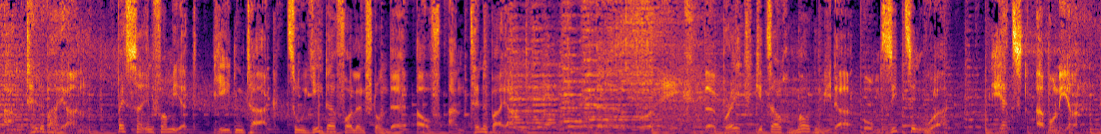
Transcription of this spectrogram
Antenne Bayern. Besser informiert. Jeden Tag. Zu jeder vollen Stunde auf Antenne Bayern. The Break. The Break gibt's auch morgen wieder um 17 Uhr. Jetzt abonnieren.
